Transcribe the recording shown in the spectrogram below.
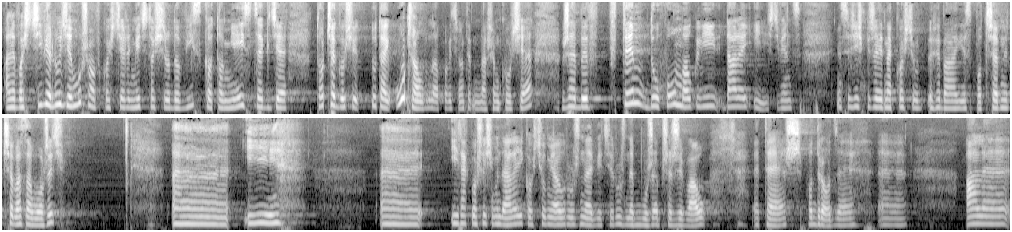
ale właściwie ludzie muszą w kościele mieć to środowisko, to miejsce, gdzie to, czego się tutaj uczą, no powiedzmy w tym naszym kursie, żeby w, w tym duchu mogli dalej iść. Więc, więc stwierdziliśmy, że jednak kościół chyba jest potrzebny, trzeba założyć. E, I, e, I tak poszliśmy dalej. Kościół miał różne, wiecie, różne burze przeżywał też po drodze, e, ale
